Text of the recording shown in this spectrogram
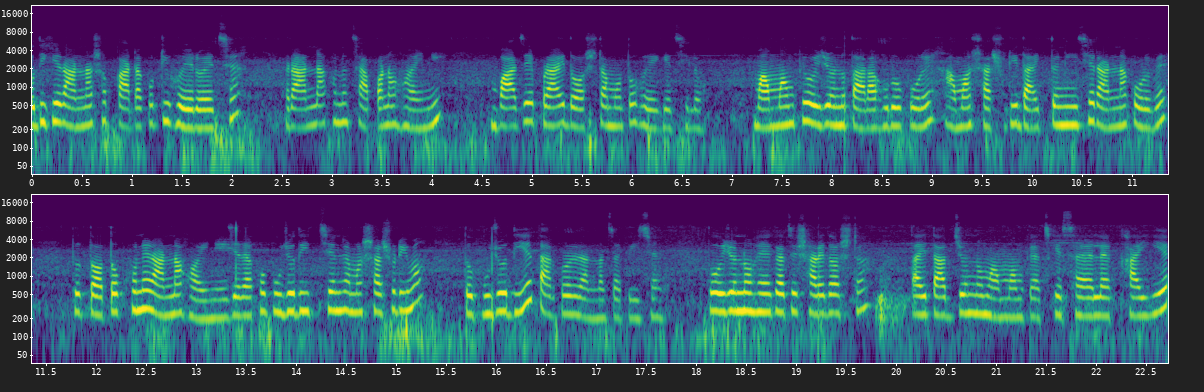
ওদিকে রান্না সব কাটাকুটি হয়ে রয়েছে। রান্না এখনও চাপানো হয়নি। বাজে প্রায় দশটা মতো হয়ে গেছিল। মাম্মামকে ওই জন্য তাড়াহুড়ো করে আমার শাশুড়ি দায়িত্ব নিয়েছে রান্না করবে। তো ততক্ষণে রান্না হয়নি। যে দেখো, পুজো দিচ্ছেন আমার শাশুড়ি মা তো পুজো দিয়ে তারপরে রান্না চাপিয়েছেন। তো ওই জন্য হয়ে গেছে সাড়ে দশটা। তাই তার জন্য মাম্মামকে আজকে স্যারেল্যাক খাইয়ে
